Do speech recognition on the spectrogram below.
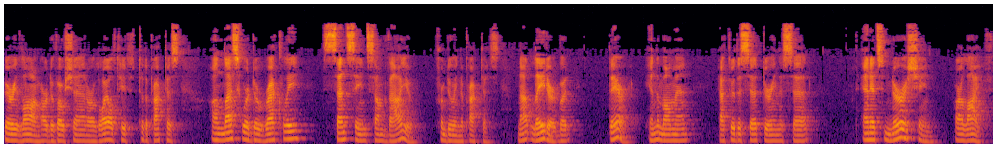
very long, our devotion or loyalty to the practice, unless we're directly sensing some value from doing the practice. Not later, but there, in the moment, after the sit, during the sit. And it's nourishing our life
